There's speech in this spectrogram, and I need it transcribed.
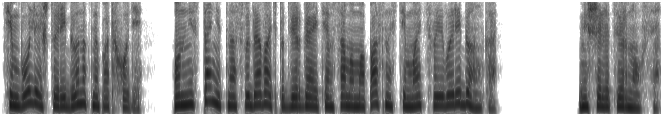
тем более, что ребенок на подходе. Он не станет нас выдавать, подвергая тем самым опасности мать своего ребенка. Мишель отвернулся.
